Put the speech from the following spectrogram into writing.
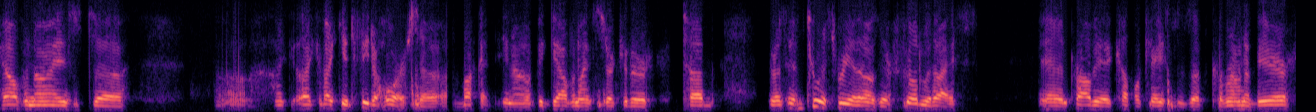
galvanized, uh, uh, like, like like you'd feed a horse, a bucket, you know, a big galvanized circular tub. There was two or three of those. They're filled with ice, and probably a couple cases of Corona beer,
